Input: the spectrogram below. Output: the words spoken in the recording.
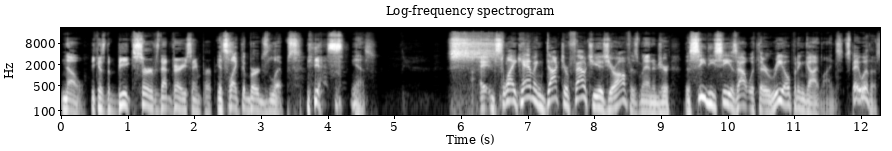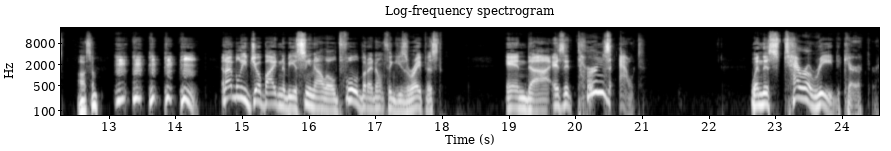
No, because the beak serves that very same purpose. it's like the bird's lips. yes, Yes. It's like having Dr. Fauci as your office manager. The CDC is out with their reopening guidelines. Stay with us. Awesome. And I believe Joe Biden to be a senile old fool, but I don't think he's a rapist. And uh, as it turns out, when this Tara Reade character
